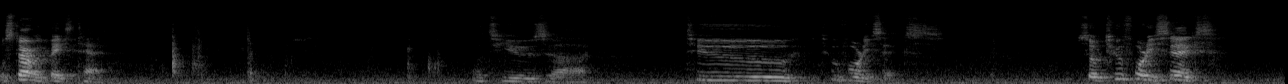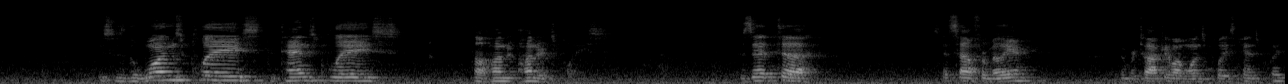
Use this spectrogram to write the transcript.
We'll start with base 10. Let's use uh, 2, 246. So 246, this is the ones place, the tens place, the hun- hundreds place. Does that, uh, does that sound familiar? Remember talking about ones place, tens place?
